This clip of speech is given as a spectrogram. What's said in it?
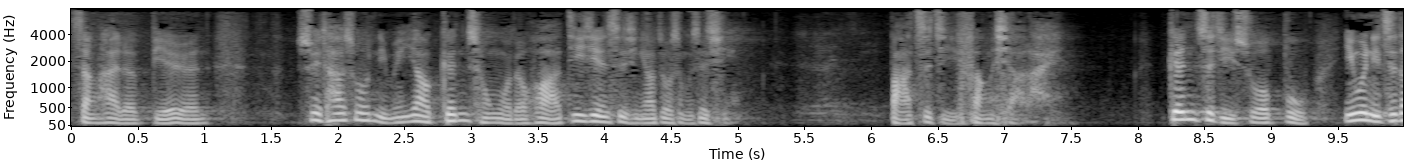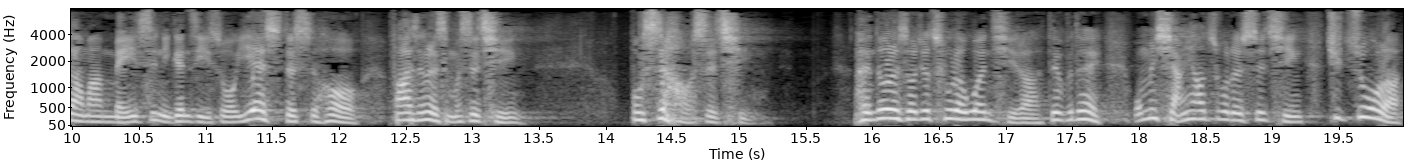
伤害了别人。所以他说：“你们要跟从我的话，第一件事情要做什么事情？把自己放下来，跟自己说不。因为你知道吗？每一次你跟自己说 yes 的时候，发生了什么事情？不是好事情。”很多的时候就出了问题了，对不对？我们想要做的事情去做了，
